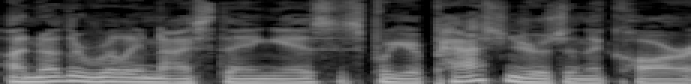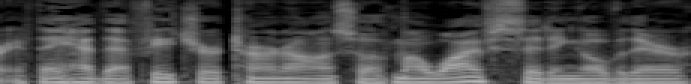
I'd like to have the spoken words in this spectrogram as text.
Another really nice thing is, is for your passengers in the car, if they have that feature turned on. So if my wife's sitting over there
